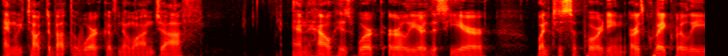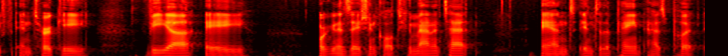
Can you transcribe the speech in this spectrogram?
and we talked about the work of Nawan Jaff and how his work earlier this year went to supporting earthquake relief in Turkey via a organization called Humanitet and Into the Paint has put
